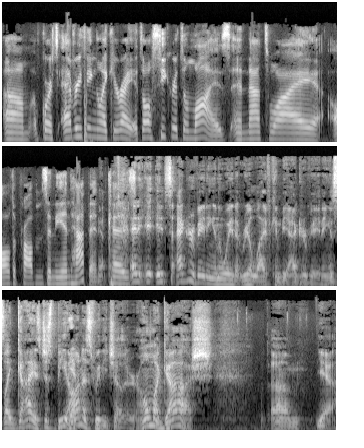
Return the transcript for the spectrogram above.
Um, of course, everything like you're right. It's all secrets and lies, and that's why all the problems in the end happen. Because And it, it's aggravating in the way that real life can be aggravating. It's like, guys, just be Yeah. honest with each other. Oh my gosh. Um, yeah.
